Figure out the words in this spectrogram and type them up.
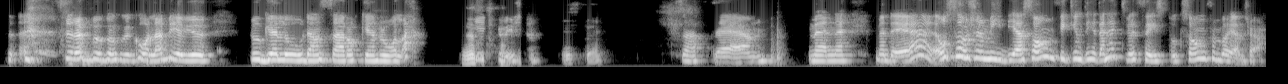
Fyra bugg och Coca-Cola blev ju Boogaloo dansa rock'n'rolla Just det. Just det. Så att, eh, men, men det, och social media song fick ju inte heta, den hette väl Facebook song från början tror jag.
